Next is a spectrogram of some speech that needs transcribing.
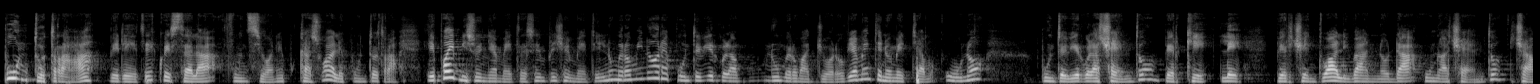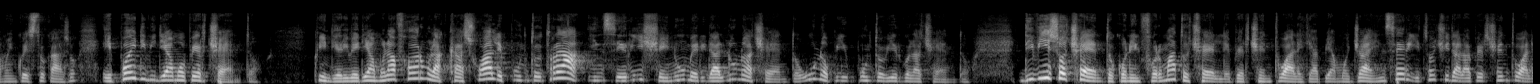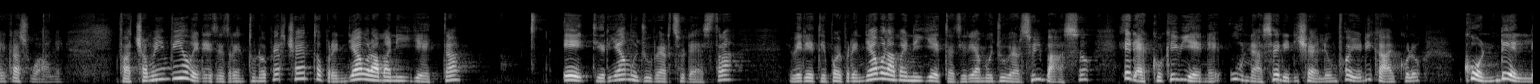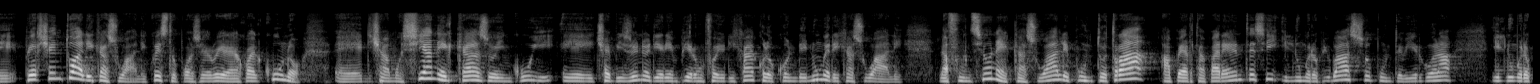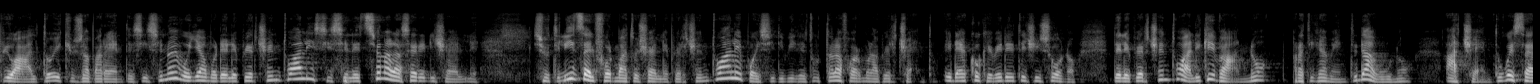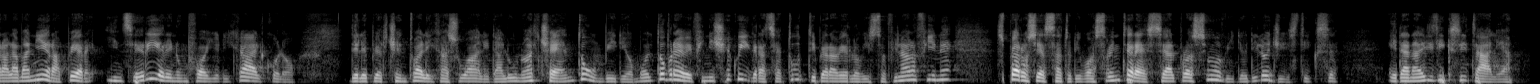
punto tra, vedete, questa è la funzione casuale punto tra, e poi bisogna mettere semplicemente il numero minore, punto e virgola, numero maggiore. Ovviamente noi mettiamo 1, punto e virgola 100, perché le percentuali vanno da 1 a 100, diciamo in questo caso, e poi dividiamo per 100. Quindi rivediamo la formula, casuale.tra inserisce i numeri dall'1 a 100, 1.100, diviso 100 con il formato celle percentuale che abbiamo già inserito ci dà la percentuale casuale. Facciamo invio, vedete 31%, prendiamo la maniglietta e tiriamo giù verso destra, vedete poi prendiamo la maniglietta, tiriamo giù verso il basso ed ecco che viene una serie di celle, un foglio di calcolo con delle percentuali casuali. Questo può servire a qualcuno, eh, diciamo, sia nel caso in cui eh, c'è bisogno di riempire un foglio di calcolo con dei numeri casuali. La funzione è casuale.tra, aperta parentesi, il numero più basso, punto e virgola, il numero più alto e chiusa parentesi. Se noi vogliamo delle percentuali, si seleziona la serie di celle, si utilizza il formato celle percentuale, poi si divide tutta la formula per cento. Ed ecco che vedete ci sono delle percentuali che vanno praticamente da 1 a 100. Questa era la maniera per inserire in un foglio di calcolo delle percentuali casuali dall'1 al 100, un video molto breve, finisce qui, grazie a tutti per averlo visto fino alla fine, spero sia stato di vostro interesse, al prossimo video di Logistics ed Analytics Italia.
